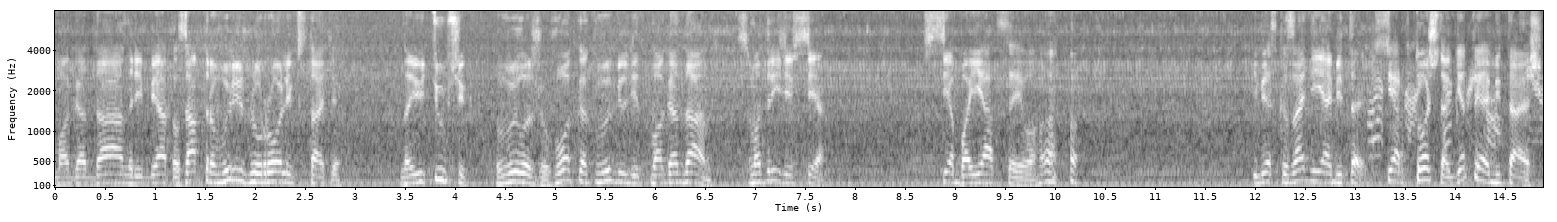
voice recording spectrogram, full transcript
Магадан, ребята. Завтра вырежу ролик, кстати. На ютубчик выложу. Вот как выглядит Магадан. Смотрите все. Все боятся его. Тебе сказать, я обитаю? Серб, точно, где ты обитаешь?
